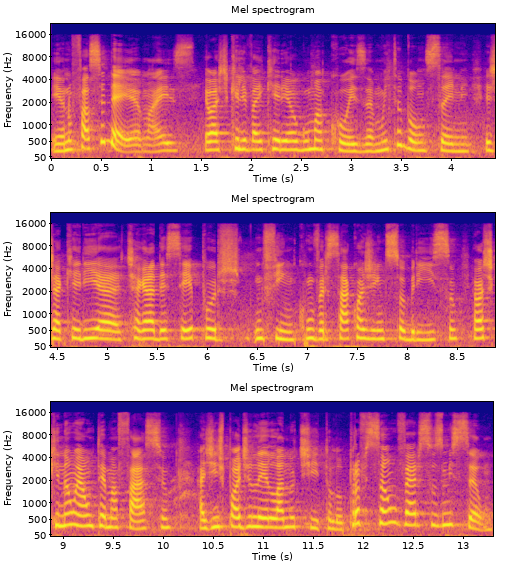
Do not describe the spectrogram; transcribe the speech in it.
Eu não faço ideia, mas eu acho que ele vai querer alguma coisa. Muito bom, Sani. Eu já queria te agradecer por, enfim, conversar com a gente sobre isso. Eu acho que não é um tema fácil. A gente pode ler lá no título: Profissão versus Missão.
